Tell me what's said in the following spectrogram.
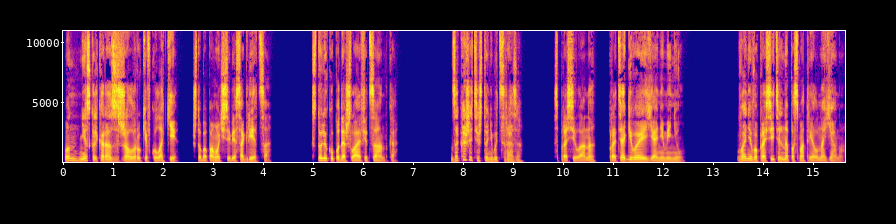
Он несколько раз сжал руки в кулаки, чтобы помочь себе согреться. К столику подошла официантка. «Закажете что-нибудь сразу?» — спросила она, протягивая Яне меню. Ваня вопросительно посмотрел на Яну.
